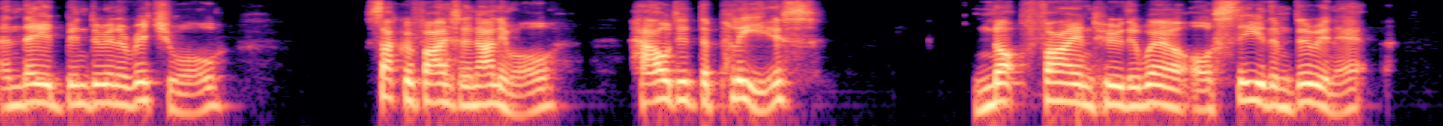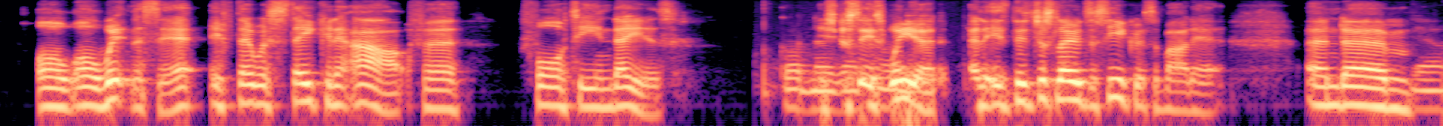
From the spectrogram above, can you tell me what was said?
and they'd been doing a ritual sacrifice an animal how did the police not find who they were or see them doing it or, or witness it if they were staking it out for 14 days. God knows. It's just it's weird, and it's, there's just loads of secrets about it. And um, Yeah.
